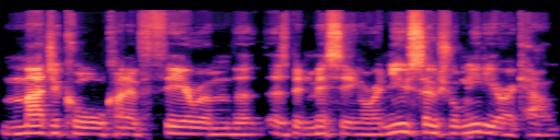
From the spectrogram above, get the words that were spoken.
magical kind of theorem that has been missing, or a new social media account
